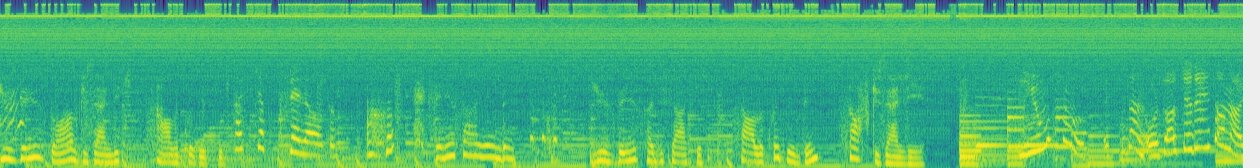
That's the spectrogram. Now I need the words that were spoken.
yüzde yüz doğal güzellik, sağlıklı bir cilt. Saç çok güzel oldun. Senin sayende. Yüzde yüz Hacı Şakir. Sağlıklı cildin, saf güzelliği. Biliyor musunuz? Eskiden Orta Asya'da insanlar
